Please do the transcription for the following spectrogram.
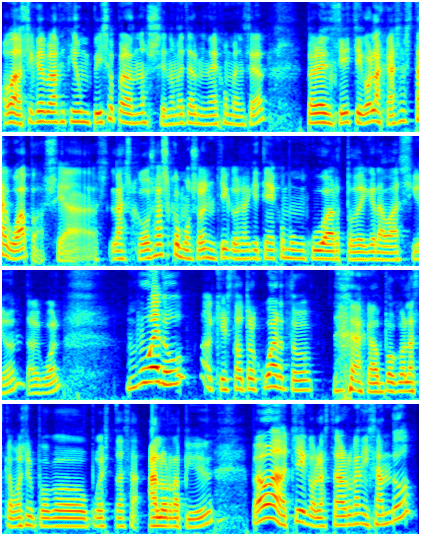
O bueno, sí que es verdad que tiene un piso, pero no sé, no me termina de convencer. Pero en sí, chicos, la casa está guapa, o sea, las cosas como son, chicos. Aquí tiene como un cuarto de grabación, tal cual. Bueno, aquí está otro cuarto. Acá un poco las camas un poco puestas a, lo rápido. Pero bueno, chicos, la está organizando.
